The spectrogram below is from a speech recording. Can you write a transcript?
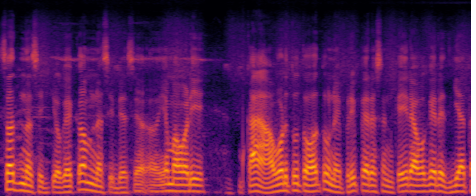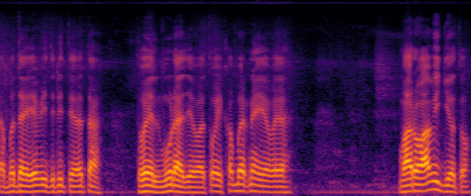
સદનસીબ કહો કે કમનસીબે છે. એમાં વળી કાંઈ આવડતું તો હતું ને પ્રિપેરેશન કર્યા વગેરે જ ગયા હતા બધા એવી જ રીતે હતા. ધોયેલ મૂળા જેવા. તોય ખબર નહીં હવે. વારો આવી ગયો તો.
